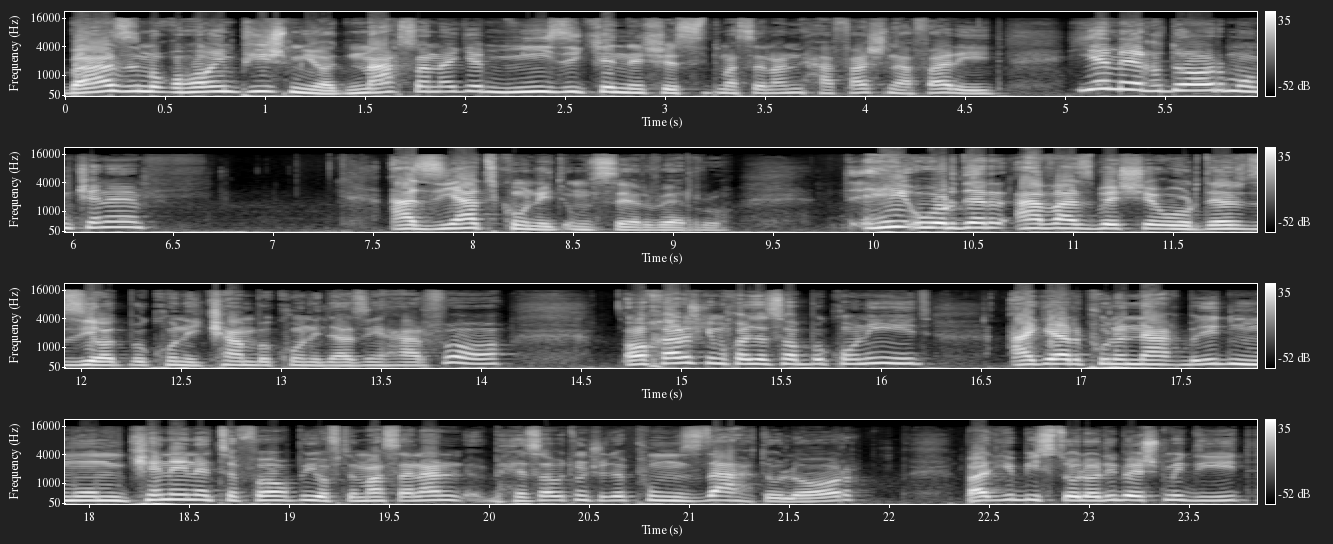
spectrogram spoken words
بعضی موقع ها این پیش میاد. مخصوصا اگه میزی که نشستید مثلا 7 نفرید یه مقدار ممکنه اذیت کنید اون سرور رو. هی اوردر عوض بشه اوردر زیاد بکنید کم بکنید از این حرفا. آخرش که می‌خواید حساب بکنید اگر پول نقد بدید ممکنه این اتفاق بیفته. مثلا حسابتون شده 15 دلار بعد یه 20 دلاری بهش می‌دید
